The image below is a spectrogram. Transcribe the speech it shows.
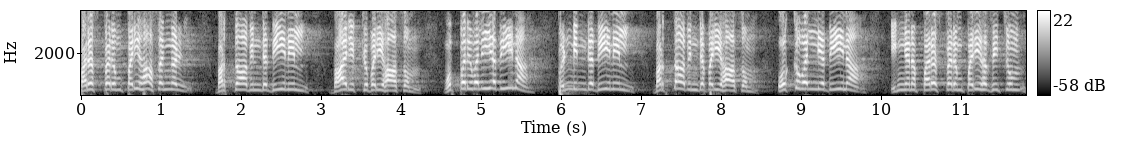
പരസ്പരം പരിഹാസങ്ങൾ. ഭർത്താവിന്റെ ദീനിൽ ഭാര്യക്ക് പരിഹാസം. മുപ്പര് വലിയ ദീന പെണ്ണിന്റെ ദീനിൽ ഭർത്താവിന്റെ പരിഹാസം. ഒക്കെ വലിയ ദീന. ഇങ്ങനെ പരസ്പരം പരിഹസിച്ചും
